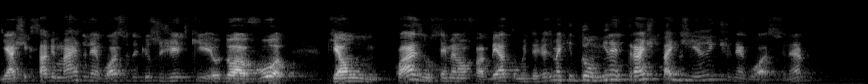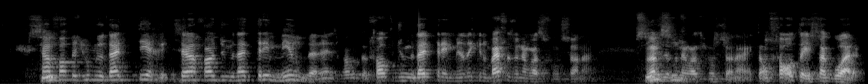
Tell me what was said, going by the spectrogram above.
e acha que sabe mais do negócio do que o sujeito que eu do avô, que é um quase um semi-analfabeto muitas vezes, mas que domina e traz para diante o negócio, né? Isso é uma falta de humildade ter... Isso é uma falta de humildade tremenda, né? É uma falta de humildade tremenda que não vai fazer o negócio funcionar. Sim, vai fazer sim. o negócio funcionar. Então falta isso agora.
